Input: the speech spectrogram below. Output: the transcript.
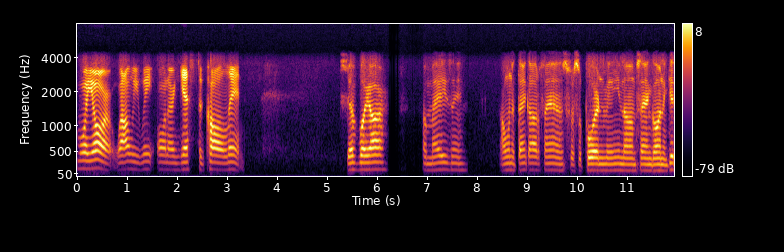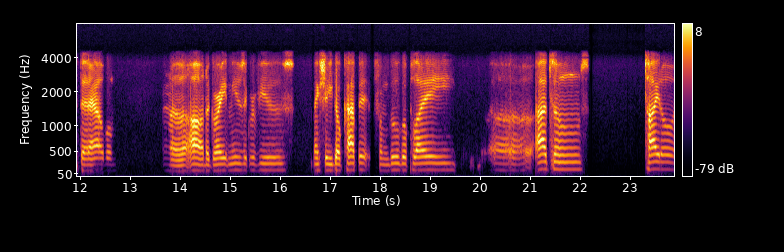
Boyard, while we wait on our guest to call in? Chef Boyard, amazing. I want to thank all the fans for supporting me. You know what I'm saying? Going and get that album. Uh, all the great music reviews. Make sure you go cop it from Google Play, uh, iTunes, Tidal,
